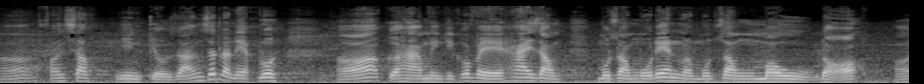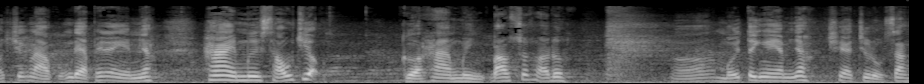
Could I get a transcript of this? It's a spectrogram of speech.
đó khoang sau nhìn kiểu dáng rất là đẹp luôn. Đó, cửa hàng mình thì có về hai dòng, một dòng màu đen và một dòng màu đỏ. Đó, chiếc nào cũng đẹp hết anh em nhé 26 triệu, cửa hàng mình bao suất hóa đơn. Đó, mới tinh anh em nhé xe chưa đổ xăng.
